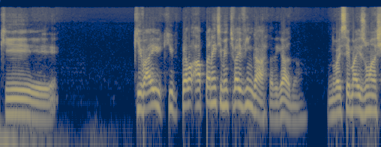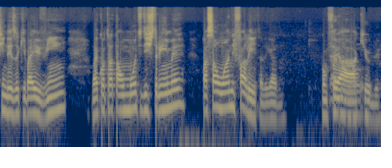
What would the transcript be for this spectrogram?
Que. Que vai. Que pela- aparentemente vai vingar, tá ligado? Não vai ser mais uma chinesa que vai vir, vai contratar um monte de streamer, passar um ano e falir, tá ligado? Como foi É, a, Cube.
